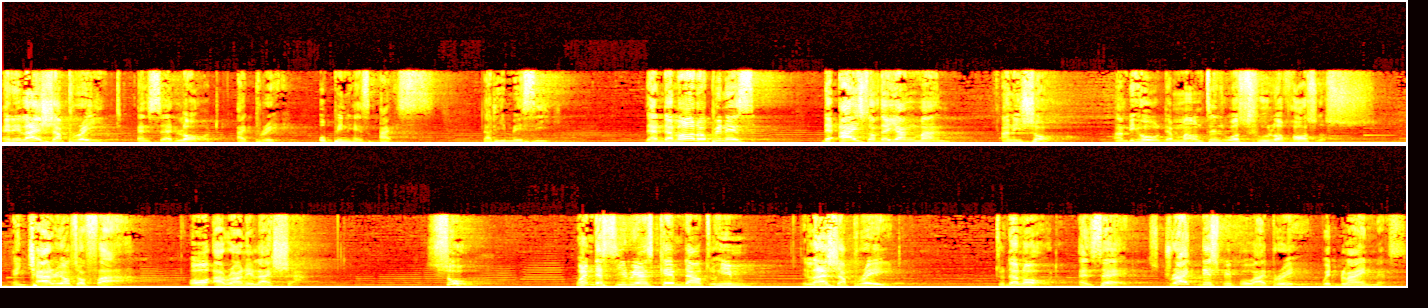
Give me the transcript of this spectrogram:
And Elisha prayed and said, Lord, I pray, open his eyes that he may see. Then the Lord opened his the eyes of the young man, and he saw. And behold, the mountain was full of horses and chariots of fire all around Elisha. So, when the Syrians came down to him, Elisha prayed to the Lord and said, Strike these people, I pray, with blindness.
